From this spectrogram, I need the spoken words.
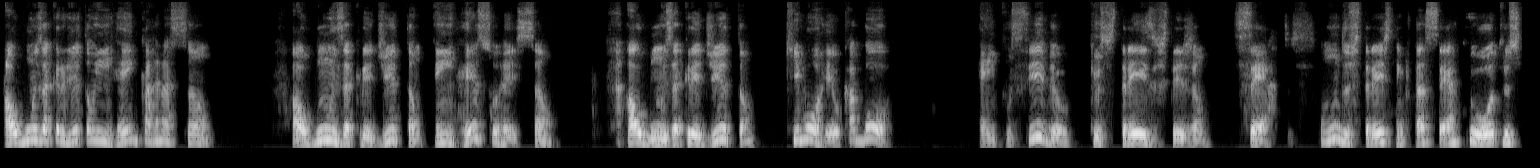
Alguns acreditam em reencarnação. Alguns acreditam em ressurreição. Alguns acreditam que morreu, acabou. É impossível que os três estejam certos. Um dos três tem que estar certo e os outros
